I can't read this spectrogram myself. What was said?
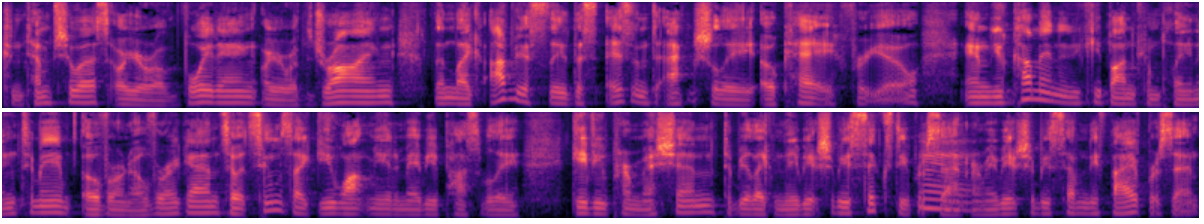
contemptuous or you're avoiding or you're withdrawing, then like obviously this isn't actually okay for you. And you come in and you keep on complaining to me over and over again. So it seems like you want me to maybe possibly give you permission to be like, maybe it should be 60% mm. or maybe it should be 75%.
